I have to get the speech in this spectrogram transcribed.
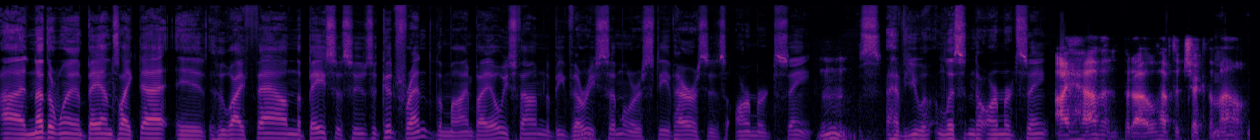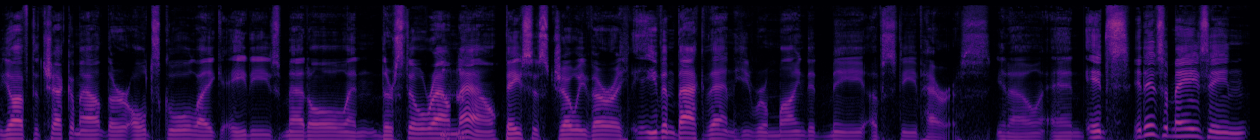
Uh, another one of bands like that is who I found the bassist, who's a good friend of mine, but I always found him to be very similar to Steve Harris's Armored Saint. Mm. Have you listened to Armored Saint? I haven't, but I'll have to check them out. You'll have to check them out. They're old school, like 80s metal, and they're still around Mhm. now. Bassist Joey Vera, even back then, he reminded me of Steve Harris, you know, and it's it is amazing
